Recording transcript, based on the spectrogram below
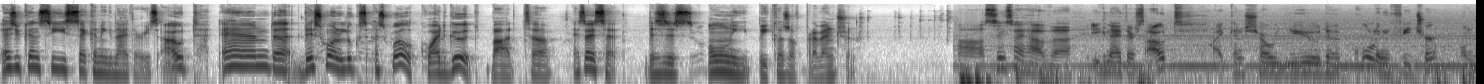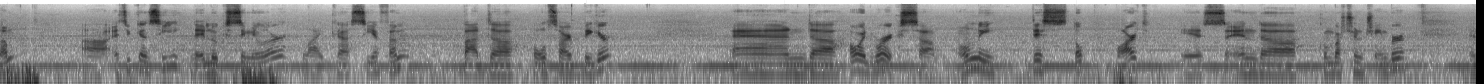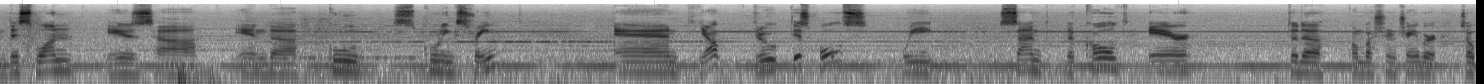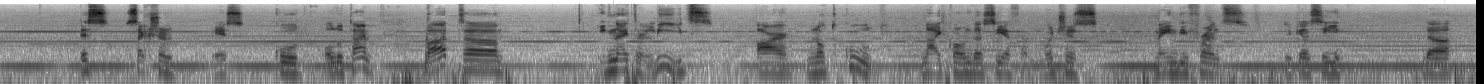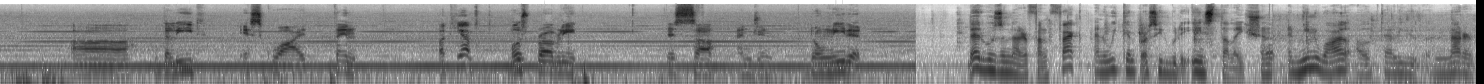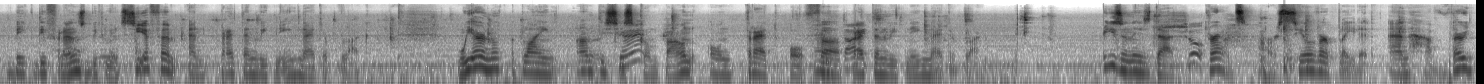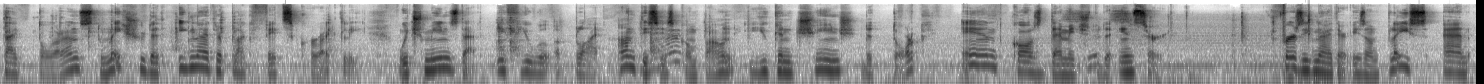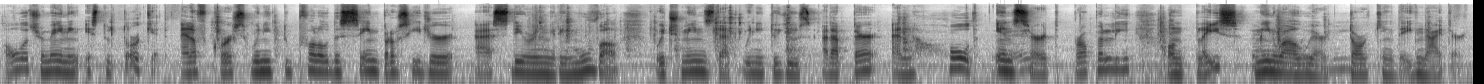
As you can see, second igniter is out, and uh, this one looks as well quite good, but uh, as I said, this is only because of prevention. Uh, since I have uh, igniters out, I can show you the cooling feature on them. Uh, as you can see, they look similar like uh, CFM, but holes are bigger. And how it works, only this top part is in the combustion chamber and this one is uh, in the cool cooling stream and yeah through these holes we send the cold air to the combustion chamber. So this section is cooled all the time. But uh, igniter leads are not cooled like on the CFM, which is main difference. You can see the uh, the lead is quite thin. But yeah, most probably this uh, engine don't need it. That was another fun fact and we can proceed with the installation and meanwhile I'll tell you another big difference between CFM and Pratt & Whitney igniter plug. We are not applying anti-seize okay. compound on thread of uh, Pratt & Whitney igniter plug. Reason is that threads are silver plated and have very tight tolerance to make sure that igniter plug fits correctly, which means that if you will apply anti-seize compound, you can change the torque and cause damage to the insert. First igniter is on place and all that's remaining is to torque it. And of course we need to follow the same procedure as during removal which means that we need to use adapter and hold insert properly on place meanwhile we are torquing the igniter.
